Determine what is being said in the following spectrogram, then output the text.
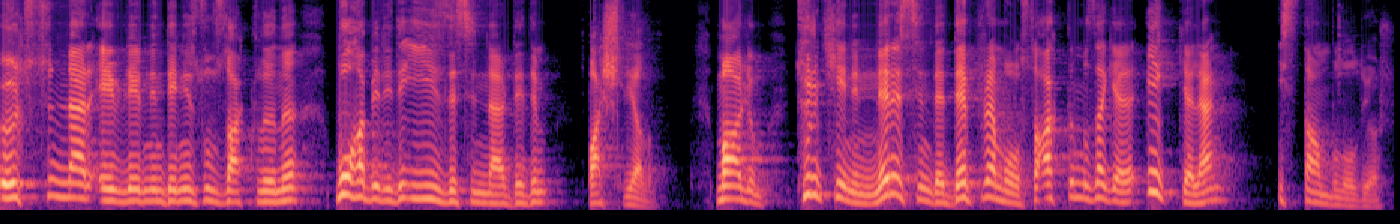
ölçsünler evlerinin deniz uzaklığını. Bu haberi de iyi izlesinler dedim. Başlayalım. Malum Türkiye'nin neresinde deprem olsa aklımıza gelen ilk gelen İstanbul oluyor.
